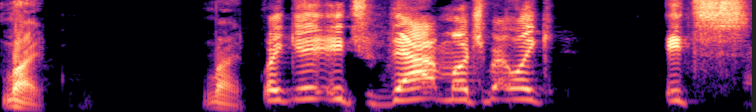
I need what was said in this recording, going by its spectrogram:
right. Right. Like it's that much better. Like it's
